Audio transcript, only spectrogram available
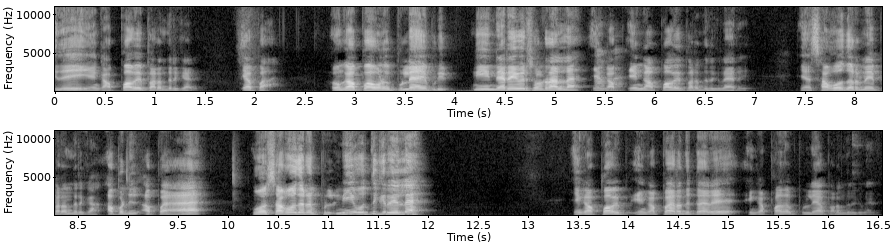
இது எங்கள் அப்பாவே பிறந்திருக்காரு. ஏப்பா? உங்கள் அப்பா உனக்கு பிள்ளையா எப்படி? நீ நிறைய பேர் சொல்கிறான்ல எங்கள் அப் எங்கள் அப்பாவே பிறந்திருக்கிறாரு. என் சகோதரனே பிறந்திருக்கான். அப்படி அப்போ உன் சகோதரன் பிள்ளை- நீ ஒத்துக்கிறல்ல? எங்கள் அப்பாவே எங்கள் அப்பா இறந்துட்டாரு. எங்கள் அப்பா தான் பிள்ளையா பிறந்திருக்கிறாரு.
